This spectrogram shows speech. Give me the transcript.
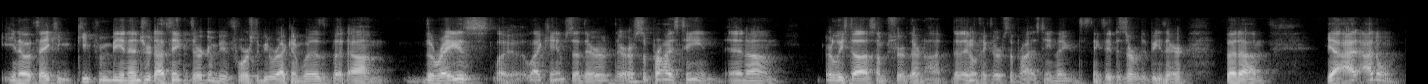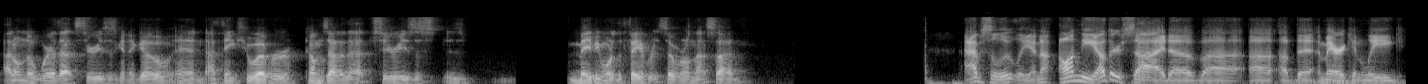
you know, if they can keep from being injured, I think they're going to be a force to be reckoned with. But um, the Rays, like like Cam said, they're they're a surprise team, and um, or at least us, I'm sure they're not. They don't think they're a surprise team. They think they deserve to be there. But um, yeah, I, I don't I don't know where that series is going to go, and I think whoever comes out of that series is, is maybe one of the favorites over on that side. Absolutely. And on the other side of uh, uh, of the American League,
